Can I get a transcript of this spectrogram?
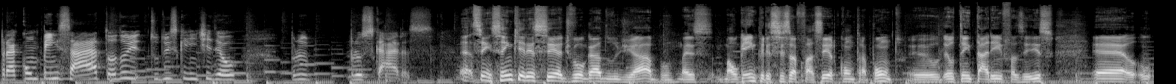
para compensar todo, tudo isso que a gente deu pro, pros caras. É, assim, sem querer ser advogado do diabo, mas alguém precisa fazer contraponto, eu, eu tentarei fazer isso. É, o,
